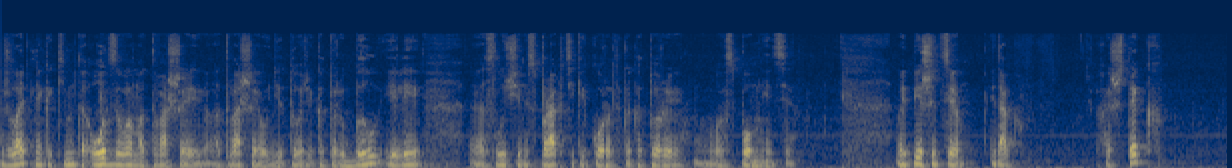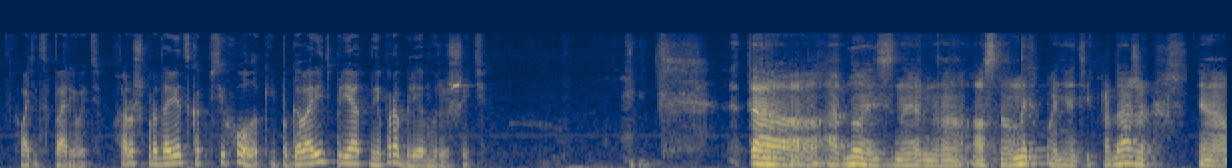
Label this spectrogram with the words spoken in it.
желательно каким-то отзывом от вашей, от вашей аудитории, который был, или э, случаями с практики, коротко, которые вы вспомните. Вы пишете, итак, хэштег хватит впаривать. Хороший продавец как психолог, и поговорить приятные проблемы решить. Это одно из, наверное, основных понятий продажи. Э,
